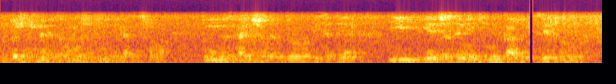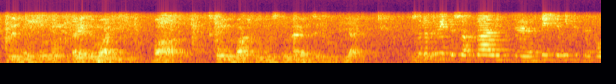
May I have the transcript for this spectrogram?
ну, точно ж ми не дамо, ви ж розумієте, яка це сума. Тому ми зменшили до 10. І є частини, які не вказують цифру, відносно, ну, дайте маріків багато. В цьому випадку ми виставляємо цифру 5. Що розумієте, що актуальність е, січня місяця по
